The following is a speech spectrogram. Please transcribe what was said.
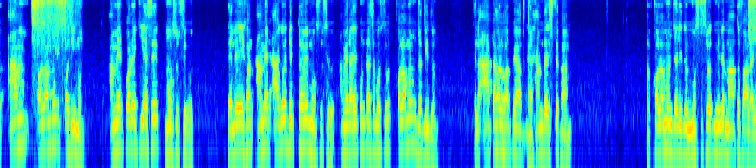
তো আম কলামুন কদিমুন। আমের পরে কি আছে? মৌসুফ সিফত। তাহলে এখন আমের আগেও দেখতে হবে মৌসুফ সিফত। আমের আগে কোনটা আছে? মৌসুফ? কলামুন জাদিদুন তাহলে আটা হল হরফে হামদা ইস্তেফাম। কলামুন জাদিদুন মৌসুফ সিফত মিলে মাতুফ আলাই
